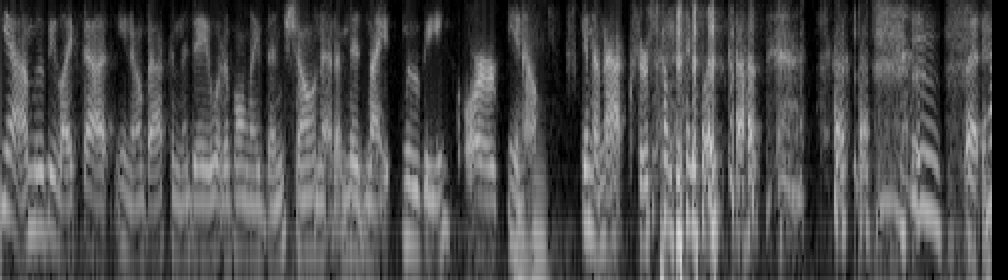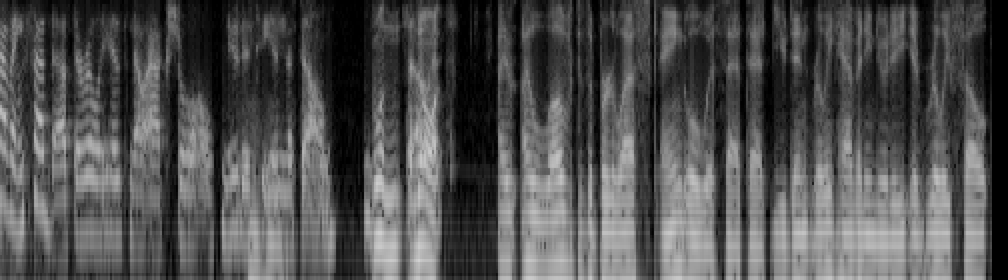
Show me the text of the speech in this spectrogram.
yeah, a movie like that, you know, back in the day would have only been shown at a midnight movie or you mm-hmm. know Skinamax or something like that. but having said that, there really is no actual nudity mm-hmm. in the film. Well, so no, I, I loved the burlesque angle with that. That you didn't really have any nudity. It really felt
